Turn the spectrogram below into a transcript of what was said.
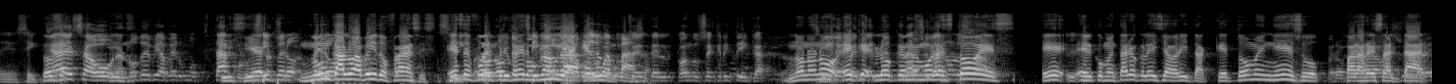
eh, sí. Entonces, ya a esa hora y- no debe haber un obstáculo. Hicieron- Sí, pero- nunca lo ha habido, Francis. Sí, Ese fue el no primer día que lo cuando, pasa. se, cuando se critica. No, no, no, Sí, es que lo que me no molestó es el, el comentario que le hice ahorita, que tomen eso Pero para resaltar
